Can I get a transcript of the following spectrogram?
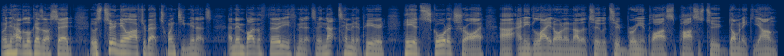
when you have a look, as I said, it was 2 0 after about 20 minutes. And then by the 30th minute, so in that 10 minute period, he had scored a try uh, and he'd laid on another two with two brilliant pass, passes to Dominic Young,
